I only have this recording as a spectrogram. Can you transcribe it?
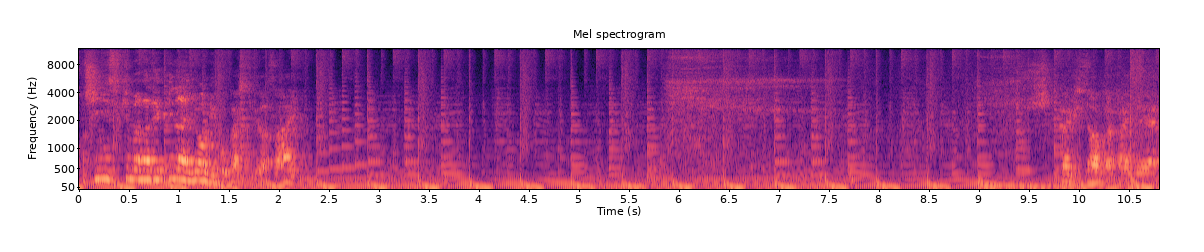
腰に隙間ができないように動かしてください。しっかり膝を抱えて。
